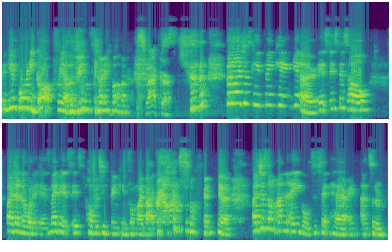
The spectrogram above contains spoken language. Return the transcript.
"But you've already got three other things going on." yeah. slacker. but I just keep thinking, you know, it's it's this whole I don't know what it is. Maybe it's it's poverty thinking from my background or something. You know, I just am unable to sit here and, and sort of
